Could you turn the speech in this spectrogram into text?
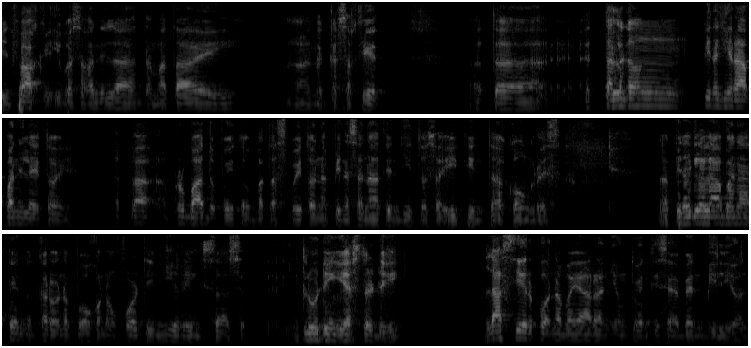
In fact, iba sa kanila namatay, ah, nagkasakit. At at talagang pinaghirapan nila ito eh. At ah, aprobado po ito, batas po ito na pinasa natin dito sa 18th ah, Congress. Na pinaglalaban natin, nagkaroon na po ako ng 14 hearings, ah, s- including yesterday. Last year po nabayaran yung 27 billion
